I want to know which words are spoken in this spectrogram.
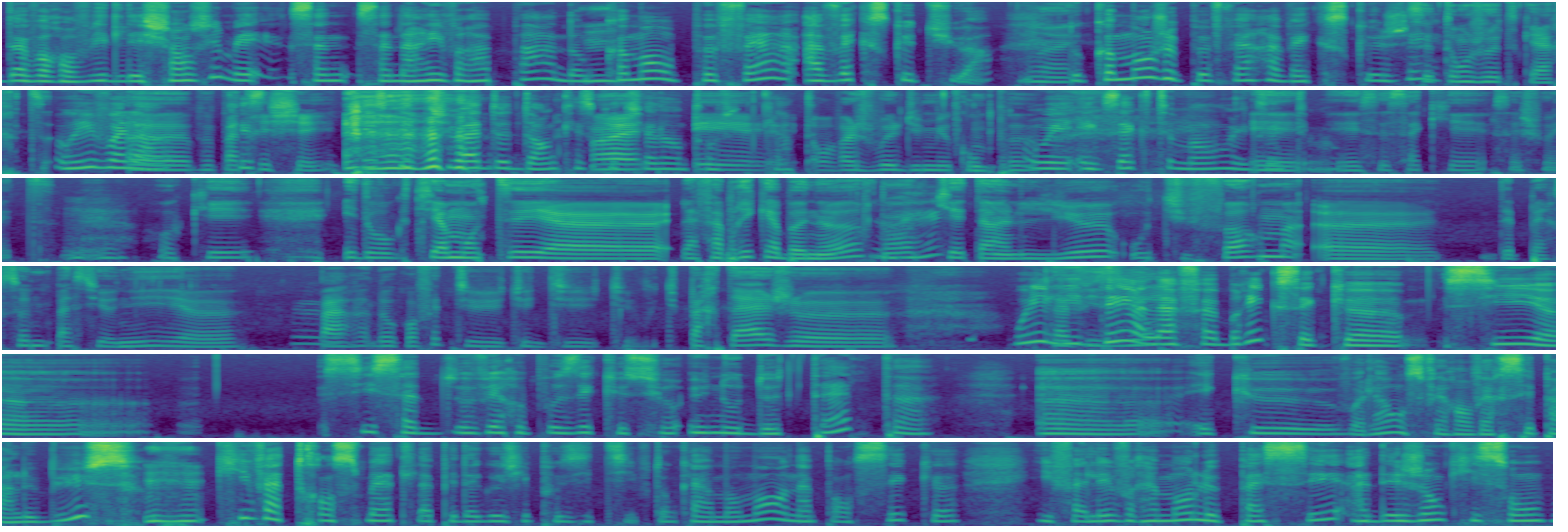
d'avoir envie de les changer, mais ça, ça n'arrivera pas. Donc mmh. comment on peut faire avec ce que tu as? Donc comment je peux faire avec ce que j'ai? C'est ton jeu de cartes. Oui, voilà. Euh, on peut pas tricher. Qu'est-ce que tu as dedans? Qu'est-ce que tu as dans ton jeu de cartes? On va jouer du mieux qu'on peut. Oui, exactement. exactement. Et, c'est ça qui est, c'est chouette. Mm, mm. Ok. Et donc, tu as monté euh, la Fabrique à Bonheur, qui est un lieu où tu formes euh, des personnes passionnées donc en fait, tu, tu, tu, tu partages. Euh, oui, l'idée à la fabrique, c'est que si, euh, si ça devait reposer que sur une ou deux têtes, euh, et que voilà, on se fait renverser par le bus, mhm. qui va transmettre la pédagogie positive? Donc à un moment, on a pensé qu'il fallait vraiment le passer à des gens qui sont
